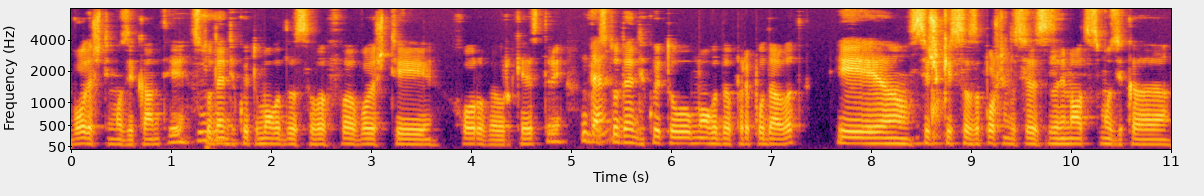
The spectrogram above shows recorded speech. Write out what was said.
водещи музиканти, студенти, които могат да са в водещи хорове, оркестри да. и студенти, които могат да преподават. И всички са започнали да се занимават с музика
